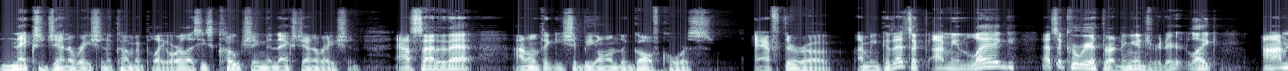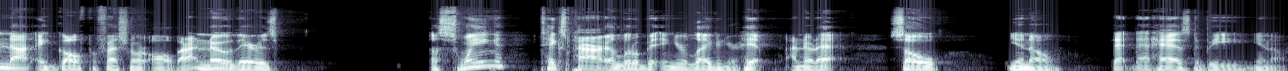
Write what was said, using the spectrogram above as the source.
next generation to come and play or unless he's coaching the next generation. Outside of that, I don't think he should be on the golf course after a I mean, because that's a, I mean, leg, that's a career threatening injury. They're, like, I'm not a golf professional at all, but I know there is a swing takes power a little bit in your leg and your hip. I know that. So, you know, that that has to be, you know,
